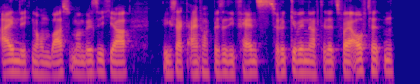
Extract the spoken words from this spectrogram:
eigentlich noch um was und man will sich ja, wie gesagt, einfach ein bisschen die Fans zurückgewinnen nach den zwei Auftritten.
